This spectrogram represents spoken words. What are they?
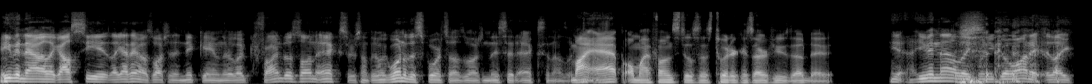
Even now, like I'll see it. Like I think I was watching the Nick game. They're like, find us on X or something. Like one of the sports I was watching, they said X, and I was like, My "Oh." app on my phone still says Twitter because I refuse to update it. Yeah, even now, like when you go on it, like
